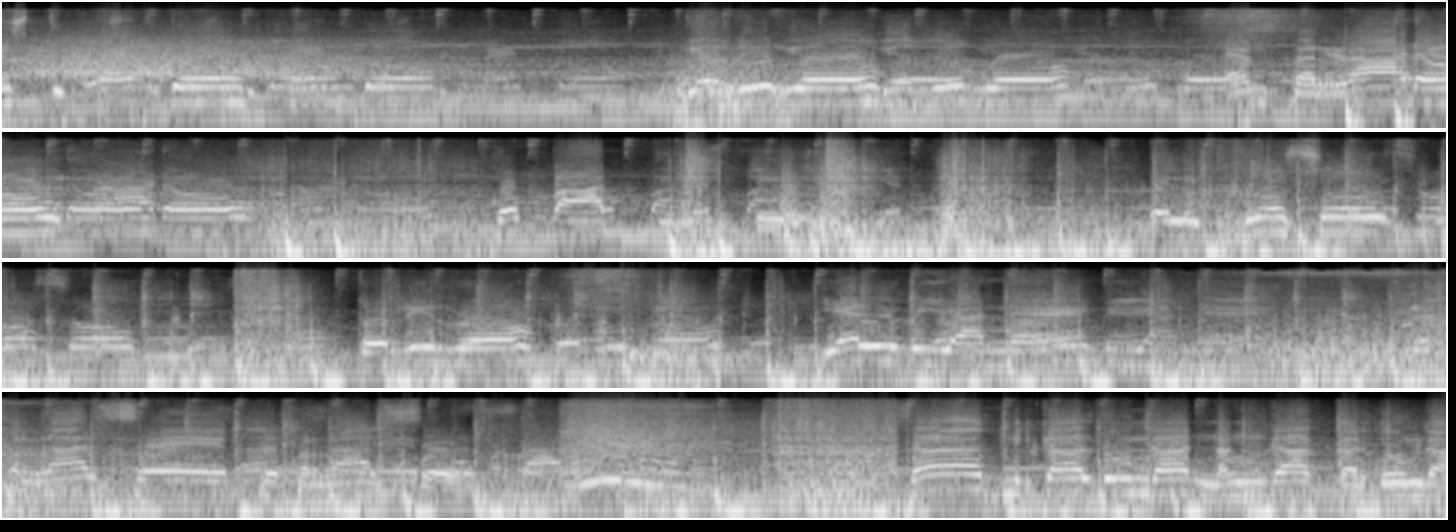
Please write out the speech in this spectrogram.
Estupendo, guerrero, emperado, combatiente, peligroso, torriro, y el villane, prepararse, prepararse. सब निकाल दूँगा नंगा कर दूँगा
